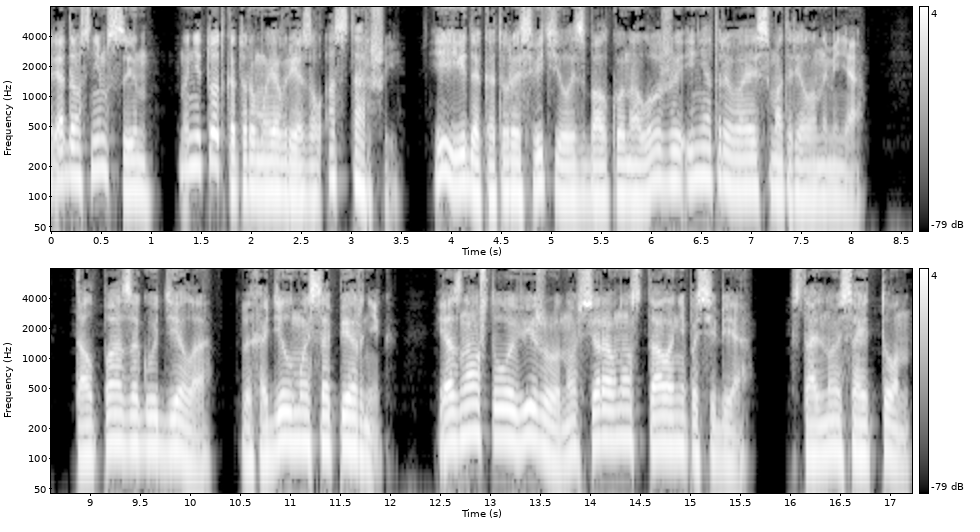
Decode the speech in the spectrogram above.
Рядом с ним сын, но не тот, которому я врезал, а старший и Ида, которая светилась с балкона ложи и, не отрываясь, смотрела на меня. Толпа загудела. Выходил мой соперник. Я знал, что увижу, но все равно стало не по себе. Стальной Сайтон.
